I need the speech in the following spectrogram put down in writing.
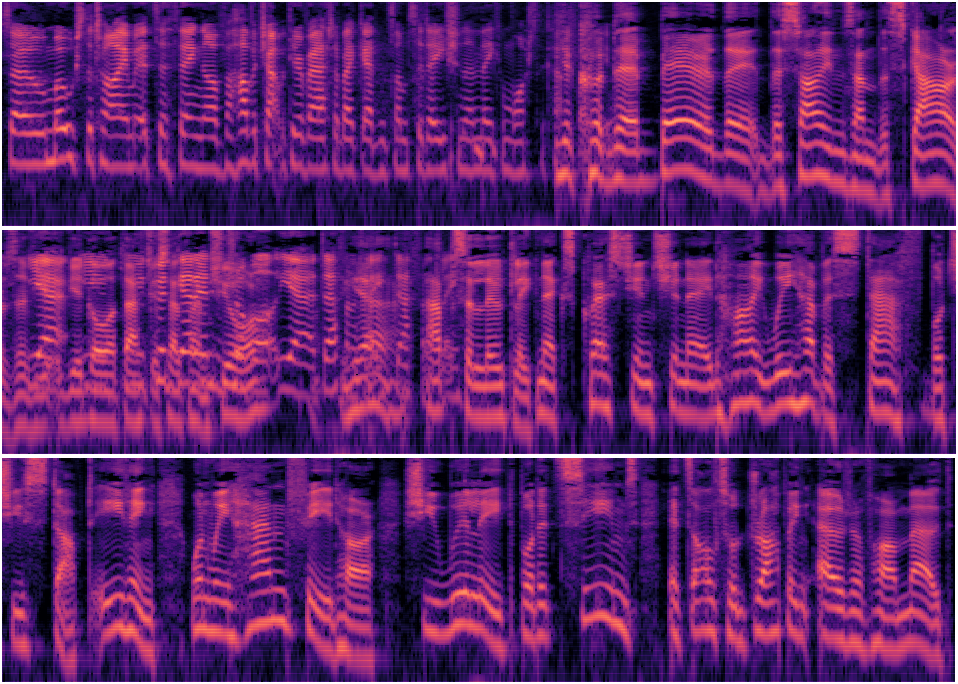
So most of the time, it's a thing of have a chat with your vet about getting some sedation, and they can wash the cat. You could you. uh, bear the, the signs and the scars if, Yeah, you, if you go you- at that you could yourself, get I'm into sure. trouble. Yeah, definitely, Yeah, definitely. absolutely. Next question, Sinead. Hi, we have a staff, but she stopped eating. When we hand feed her, she will eat, but it seems it's also dropping out of her mouth.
